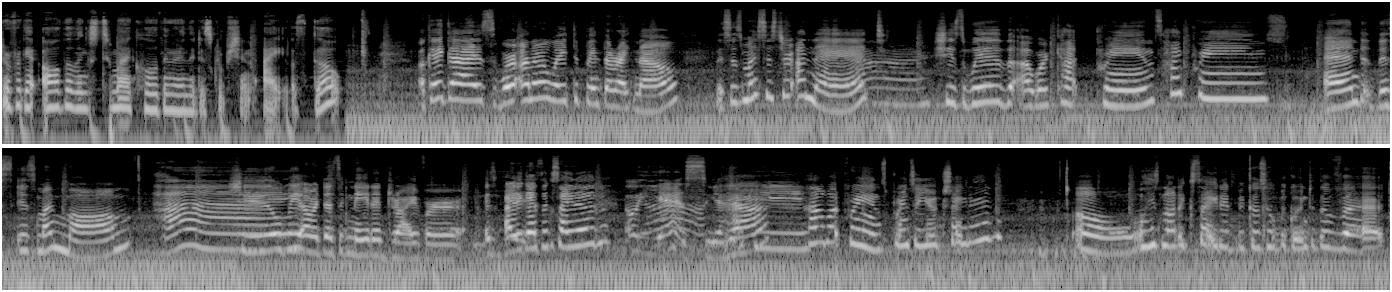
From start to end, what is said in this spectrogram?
don't forget all the links to my clothing are in the description. Alright, let's go. Okay, guys, we're on our way to Pinto right now. This is my sister Annette. Hi. She's with our cat Prince. Hi, Prince. And this is my mom. Hi. She'll be our designated driver. Is, are you guys excited? Oh yes, yeah. yeah. How about Prince? Prince, are you excited? oh, he's not excited because he'll be going to the vet.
